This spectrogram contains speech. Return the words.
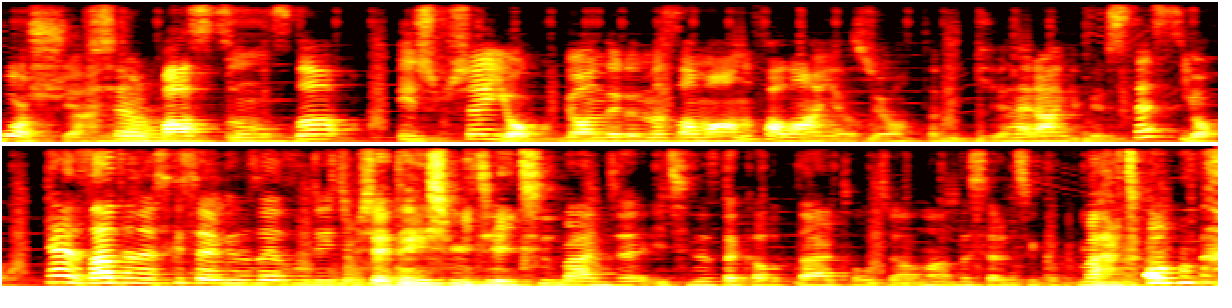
boş yani. Şey Böyle bastığınızda hiçbir şey yok. Gönderilme zamanı falan yazıyor. Tabii ki herhangi bir ses yok. Yani zaten eski sevgilinize yazınca hiçbir şey değişmeyeceği için bence içinizde kalıp dert olacağına dışarı çıkıp mert olun.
